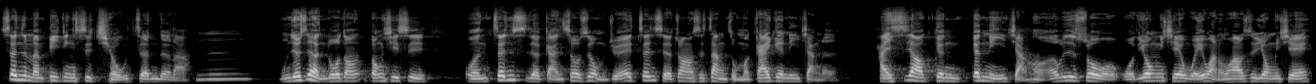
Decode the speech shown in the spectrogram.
甚至们毕竟是求真的啦，嗯，我们就是很多东东西是我们真实的感受，是我们觉得真实的状况是这样子，我们该跟你讲的。还是要跟跟你讲哈，而不是说我我用一些委婉的话，是用一些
